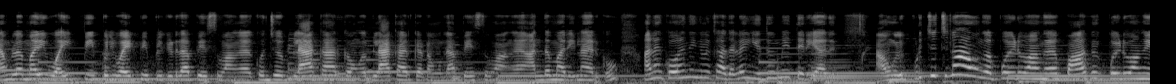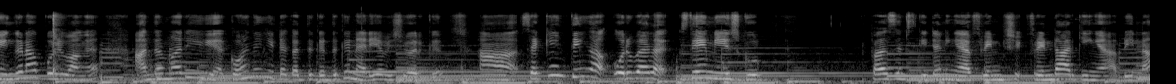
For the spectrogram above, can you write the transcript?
நம்மள மாதிரி ஒயிட் பீப்புள் ஒயிட் பீப்புள் கிட்ட தான் பேசுவாங்க. கொஞ்சம் பிளாக்கா இருக்கவங்க பிளாக்கா இருக்கிறவங்க தான் பேசுவாங்க. அந்த மாதிரிலாம் இருக்கும். ஆனா குழந்தைங்களுக்கு அதெல்லாம் எதுவுமே தெரியாது. அவங்களுக்கு பிடிச்சிச்சுன்னா அவங்க போயிடுவாங்க பார்க்குக்கு போயிடுவாங்க எங்கன்னா போயிடுவாங்க. அந்த மாதிரி குழந்தைங்கிட்ட கத்துக்கிறதுக்கு நிறைய விஷயம் இருக்கு. செகண்ட் திங் ஒருவேளை சேம் ஏஜ் குரூப் பர்சன்ஸ் கிட்ட நீங்கள் ஃப்ரெண்ட்ஷிப் ஃப்ரெண்டாக இருக்கீங்க அப்படின்னா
